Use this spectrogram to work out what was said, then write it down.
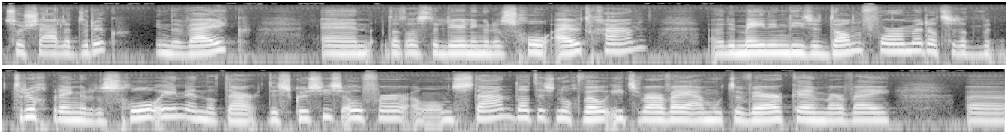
sociale druk in de wijk en dat als de leerlingen de school uitgaan, de mening die ze dan vormen, dat ze dat terugbrengen de school in en dat daar discussies over uh, ontstaan, dat is nog wel iets waar wij aan moeten werken en waar wij uh,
